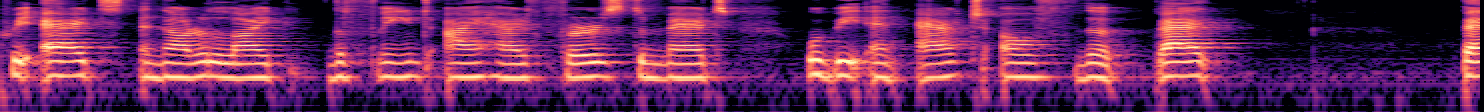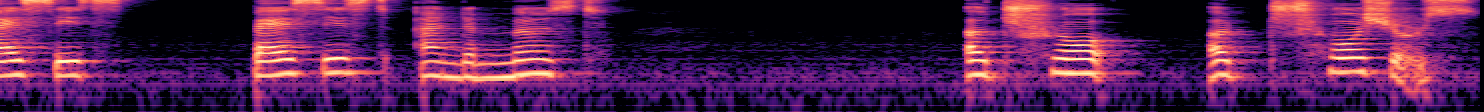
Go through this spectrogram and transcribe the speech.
create another like the fiend I had first met would be an act of the bad, basest, basest and the most atro atrocious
